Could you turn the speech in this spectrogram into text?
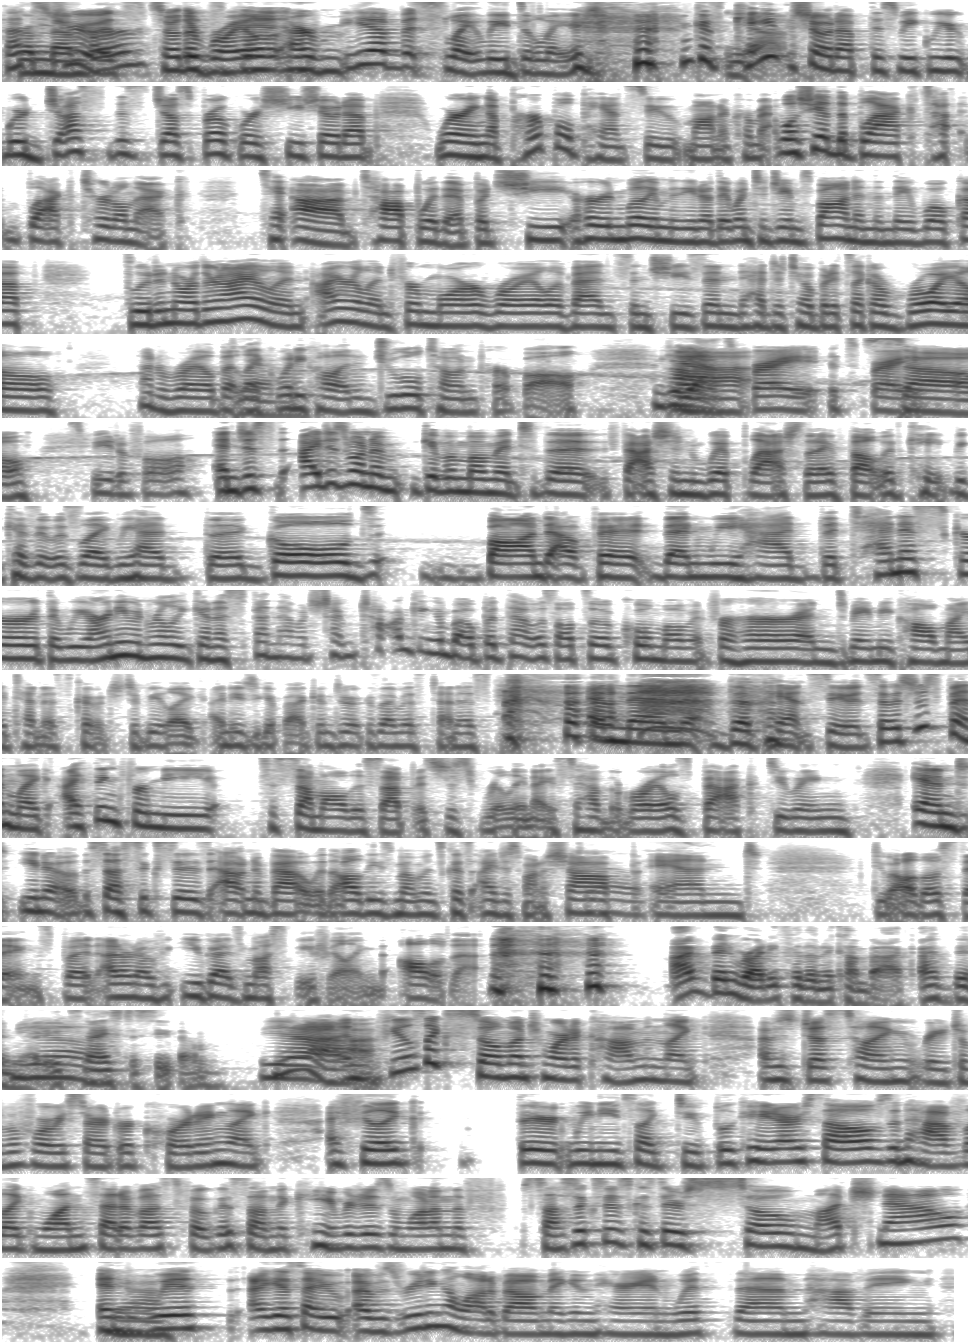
that's Remember? true. It's- so the it's royal been- are yeah, but slightly delayed because Kate showed up this week. We we're just this just broke where she showed up wearing a purple pantsuit monochromatic. Well, she had the black t- black turtleneck t- uh, top with it, but she her and William, you know, they went to James Bond and then they woke up, flew to Northern Ireland, Ireland for more royal events, and she's in head to toe. But it's like a royal, not a royal, but like what do you call it? A jewel tone purple. yeah, Uh, it's bright. It's bright. So it's beautiful. and just I just want to give a moment to the fashion whiplash that I felt with Kate because it was like we had the gold bond outfit, then we had the tennis skirt that we aren't even really going to spend that much time talking about, but that was also a cool moment for her and made me call my tennis coach to be like, I need to get back into it because I miss tennis. and then the pantsuit. So it's just been like I think for me to sum all this up, it's just really nice to have the Royals back doing and you know the Sussexes out and about with all these moments because I just want to shop and do all those things. But I don't know if you guys must be feeling all of that. I've been ready for them to come back. I've been ready. It's nice to see them. Yeah, Yeah. and it feels like so much more to come. And like I was just telling Rachel before we started recording, like I feel like there we need to like duplicate ourselves and have like one set of us focus on the Cambridges and one on the F- Sussexes because there's so much now. And Yeah. with I guess I I was reading a lot about Meghan and Harry and with them having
